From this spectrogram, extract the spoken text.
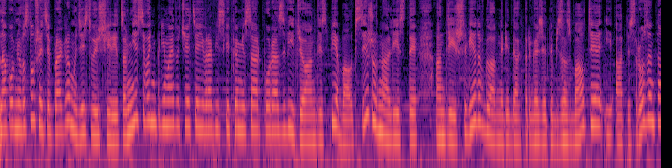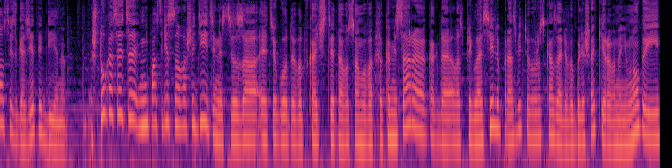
Напомню, вы слушаете программу «Действующие лица». В ней сегодня принимает участие Европейский комиссар по развитию Андрис Пебалкс и журналисты Андрей Шведов, главный редактор газеты «Бизнес Балтия» и Атис Розенталс из газеты «Дена». Что касается непосредственно вашей деятельности за эти годы, вот в качестве того самого комиссара, когда вас пригласили по развитию, вы уже сказали, вы были шокированы немного и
